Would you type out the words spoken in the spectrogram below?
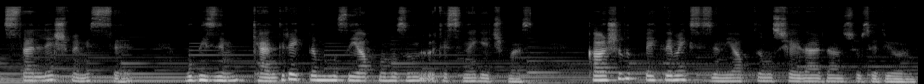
içselleşmemişse bu bizim kendi reklamımızı yapmamızın ötesine geçmez.'' Karşılık beklemeksizin yaptığımız şeylerden söz ediyorum.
